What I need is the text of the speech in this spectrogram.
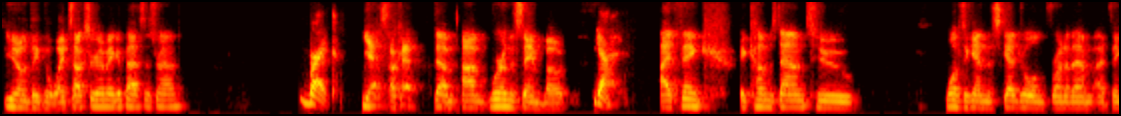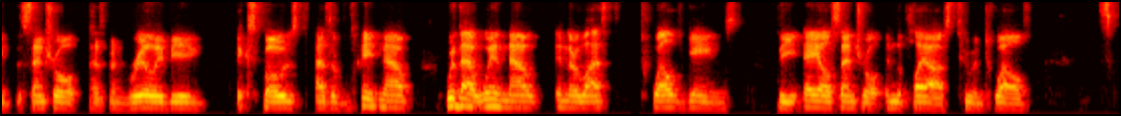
you don't think the White Sox are going to make it past this round? Right. Yes. Okay. Um, um, we're in the same boat. Yeah. I think it comes down to once again the schedule in front of them. I think the Central has been really being exposed as of late now with that win now in their last 12 games the AL Central in the playoffs 2 and 12 it's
